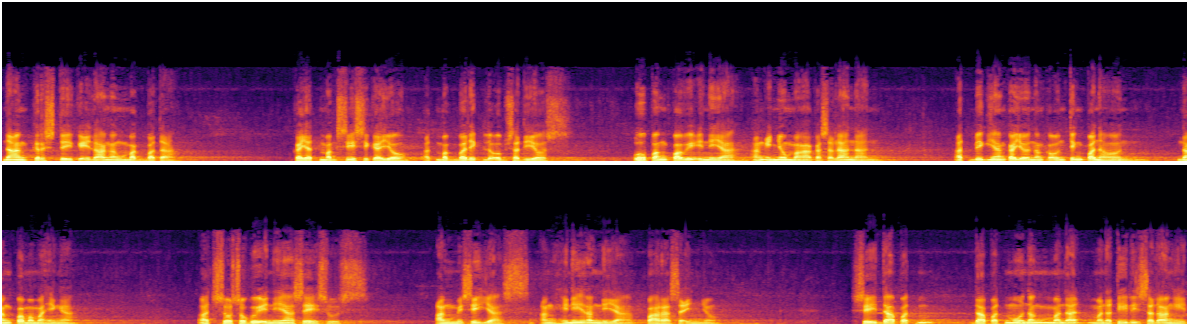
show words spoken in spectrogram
na ang Kristo'y kailangang magbata. Kaya't magsisi kayo at magbalik loob sa Diyos upang pawiin niya ang inyong mga kasalanan at bigyan kayo ng kaunting panahon ng pamamahinga. At susuguin niya si Jesus, ang Mesiyas, ang hinirang niya para sa inyo. Siya'y dapat, dapat munang mana- manatili sa langit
